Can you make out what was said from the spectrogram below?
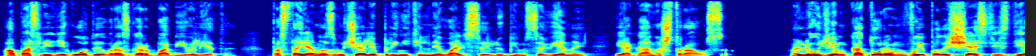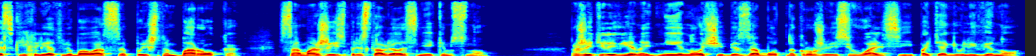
А последние годы, в разгар бабьего лета, постоянно звучали пленительные вальсы любимца Вены и Агана Штрауса. Людям, которым выпало счастье с детских лет любоваться пышным барокко, сама жизнь представлялась неким сном. Жители Вены дни и ночи беззаботно кружились в вальсе и потягивали вино,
